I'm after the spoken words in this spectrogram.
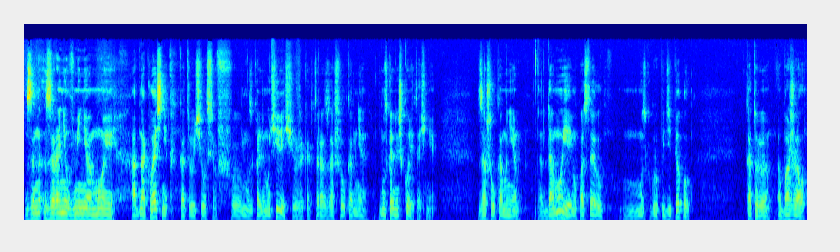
заронил в меня мой одноклассник, который учился в музыкальном училище, уже как-то раз зашел ко мне, в музыкальной школе точнее, зашел ко мне домой, я ему поставил музыку группы Deep Purple, которую обожал,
